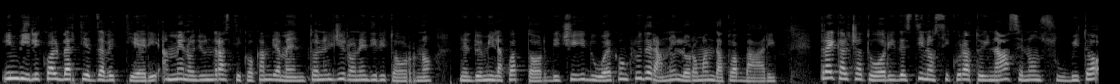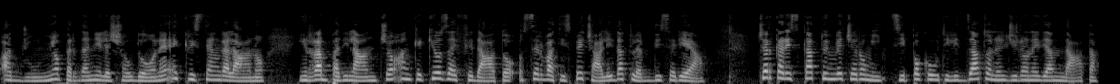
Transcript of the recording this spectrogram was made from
In bilico Alberti e Zavettieri, a meno di un drastico cambiamento nel girone di ritorno. Nel 2014 i due concluderanno il loro mandato a Bari. Tra i calciatori, destino assicurato in A se non subito, a giugno, per Daniele Sciaudone e Cristian Galano. In rampa di lancio anche Chiosa e Fedato, osservati speciali da club di Serie A. Cerca riscatto invece Romizzi, poco utilizzato nel girone di andata.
